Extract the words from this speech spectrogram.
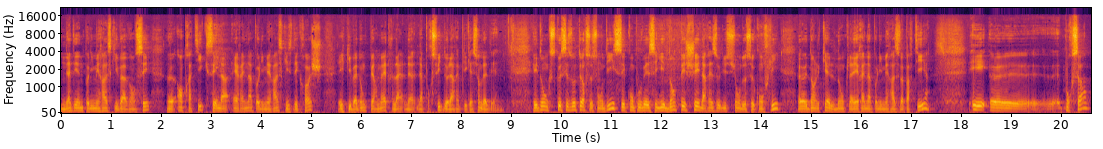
une ADN polymérase qui va avancer, en pratique, c'est la RNA polymérase qui se décroche et qui va donc permettre la, la poursuite de la réplication de l'ADN. Et donc, ce que ces auteurs se sont dit, c'est qu'on pouvait essayer d'empêcher la résolution de ce conflit euh, dans lequel donc la RNA polymérase va partir. Et euh, pour ça,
